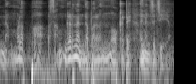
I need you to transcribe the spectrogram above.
നമ്മളെ സംഘടന എന്താ പറയണമെന്ന് നോക്കട്ടെ അതിനനുസരിച്ച് ചെയ്യാം.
